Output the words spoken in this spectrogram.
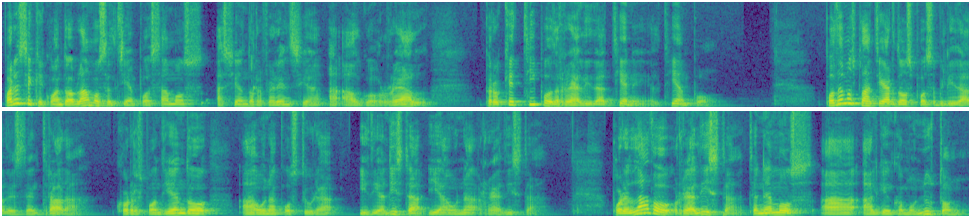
Parece que cuando hablamos del tiempo estamos haciendo referencia a algo real, pero ¿qué tipo de realidad tiene el tiempo? Podemos plantear dos posibilidades de entrada, correspondiendo a una postura idealista y a una realista. Por el lado realista tenemos a alguien como Newton,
